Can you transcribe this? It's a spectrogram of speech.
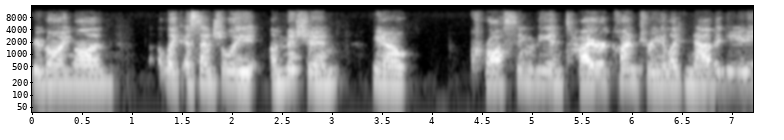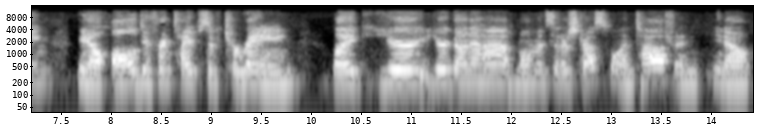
You're going on like essentially a mission, you know, crossing the entire country, like navigating, you know, all different types of terrain. Like you're you're going to have moments that are stressful and tough and, you know,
